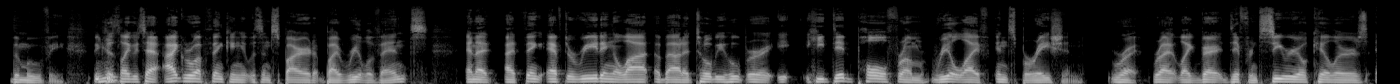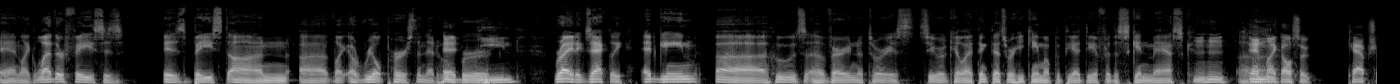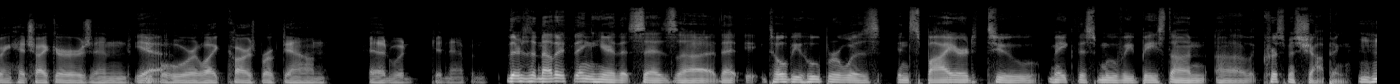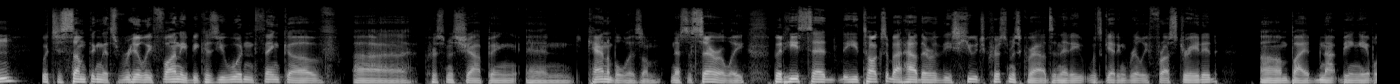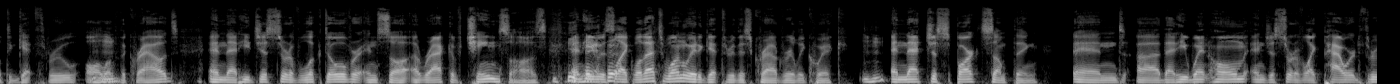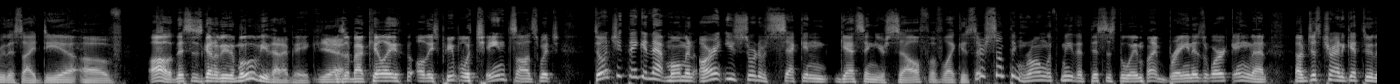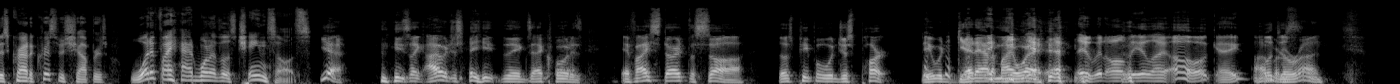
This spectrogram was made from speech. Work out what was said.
the movie because, like we said, I grew up thinking it was inspired by real events. And I, I think after reading a lot about it, Tobe Hooper, he, he did pull from real life inspiration Right. right? Like very different serial killers and like Leatherface is is based on uh like a real person that Ed Gein. Right, exactly. Ed Gein, uh, who's a very notorious serial killer. I think that's where he came up with the idea for the skin mask. hmm and like also capturing hitchhikers and Yeah. people who were like cars broke down. Ed would kidnap and There's another thing here that says uh, that Tobe Hooper was inspired to make this movie based on uh, Christmas shopping. mm-hmm. Which is something that's really funny because you wouldn't think of uh, Christmas shopping and cannibalism necessarily. But he said he talks about how there were these huge Christmas crowds and that he was getting really frustrated. Um, by not being able to get through all of the crowds, and that he just sort of looked over and saw a rack of chainsaws, and he was like, "Well, that's one way to get through this crowd really quick," and that just sparked something, and uh, that he went home and just sort of like powered through this idea of oh, this is going to be the movie that I make. Yeah. It's about killing all these people with chainsaws, which don't you think in that moment, aren't you sort of second guessing yourself of like, is there something wrong with me that this is the way my brain is working? That I'm just trying to get through this crowd of Christmas shoppers. What if I had one of those chainsaws? Yeah. He's like, I would just say the exact quote is, if I start the saw, those people would just part. They would get out of my way. Yeah, they would all be like, oh, okay. I'm we'll gonna run.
